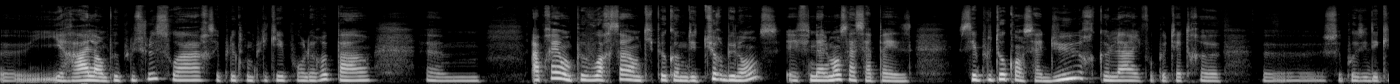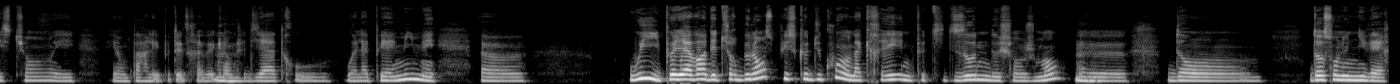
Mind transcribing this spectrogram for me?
il râle un peu plus le soir, c'est plus compliqué pour le repas. Après, on peut voir ça un petit peu comme des turbulences et finalement ça s'apaise. C'est plutôt quand ça dure que là, il faut peut-être se poser des questions et, et en parler peut-être avec un Mhm. pédiatre ou, ou à la PMI. Mais euh, oui, il peut y avoir des turbulences puisque du coup, on a créé une petite zone de changement Mhm. euh, dans, dans son univers.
